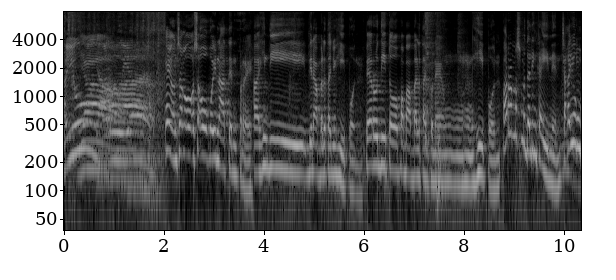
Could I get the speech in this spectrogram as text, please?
Ayun! Ngayon, sa, sa okoy natin, pre, ah, hindi binabalatan yung hipon. Pero dito, pababalatan ko na yung hipon para mas madaling kainin. Tsaka yung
